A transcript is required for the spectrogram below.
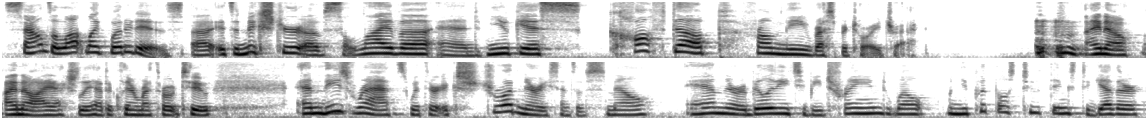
sounds a lot like what it is. Uh, it's a mixture of saliva and mucus coughed up from the respiratory tract. I know, I know, I actually had to clear my throat too. And these rats, with their extraordinary sense of smell and their ability to be trained, well, when you put those two things together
